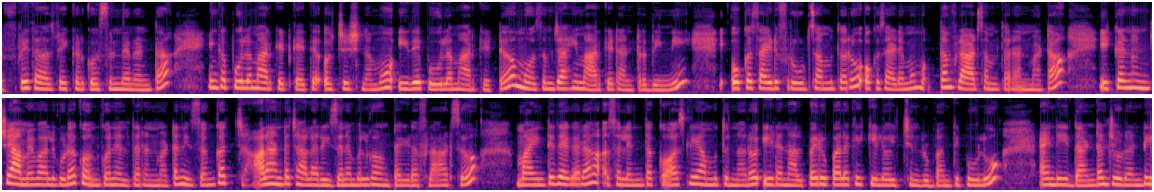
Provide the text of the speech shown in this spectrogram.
ఎవ్రీ థర్స్డే ఇక్కడికి వస్తుండేనంట. ఇంకా పూల మార్కెట్కి అయితే వచ్చేసినాము. ఇదే పూల మార్కెట్ మోసంజాహి మార్కెట్ అంటారు దీన్ని. ఒక సైడ్ ఫ్రూట్స్ అమ్ముతారు ఒక సైడ్ ఏమో మొత్తం ఫ్లాట్స్ అమ్ముతారనమాట ఇక్కడ నుంచి అమ్మే వాళ్ళు కూడా కొనుక్కొని వెళ్తారనమాట నిజంగా చాలా అంటే చాలా రీజనబుల్గా ఉంటాయి ఇక్కడ ఫ్లాట్స్. మా ఇంటి దగ్గర అసలు ఎంత కాస్ట్లీ అమ్ముతున్నారో ఈడ నలభై రూపాయలకి కిలో ఇచ్చిండ్రు బంతి పూలు అండ్ ఈ దండలు చూడండి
